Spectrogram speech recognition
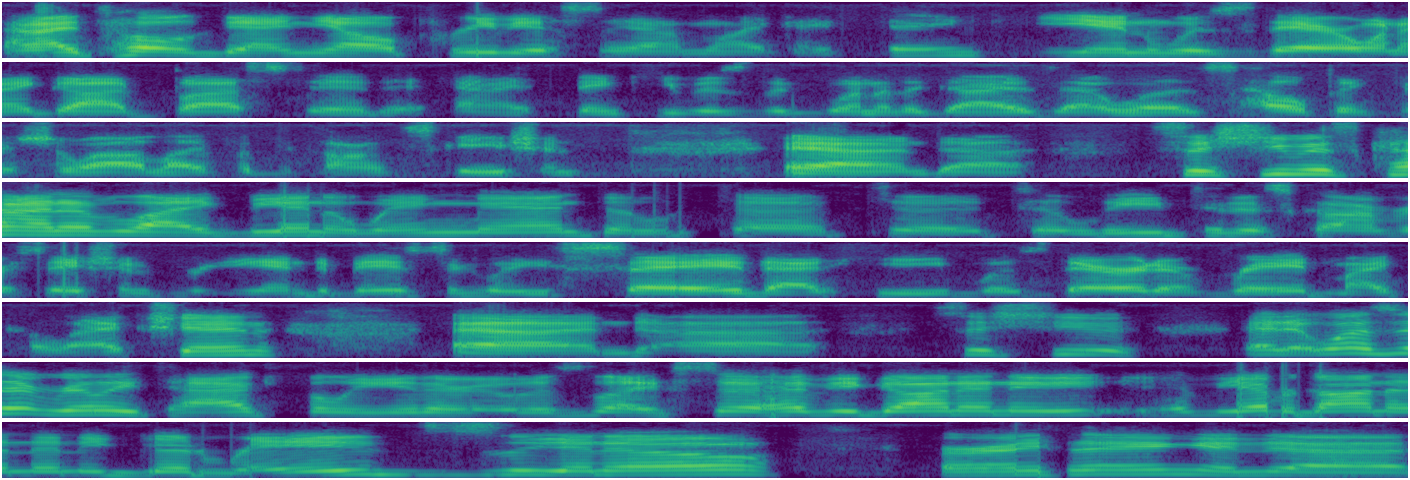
and I told Danielle previously, I'm like, I think Ian was there when I got busted, and I think he was the, one of the guys that was helping Fish and Wildlife with the confiscation, and. Uh, so she was kind of like being the wingman to, to to to lead to this conversation for Ian to basically say that he was there to raid my collection, and uh, so she and it wasn't really tactful either. It was like, so have you gone any? Have you ever gone on any good raids? You know, or anything? And uh,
